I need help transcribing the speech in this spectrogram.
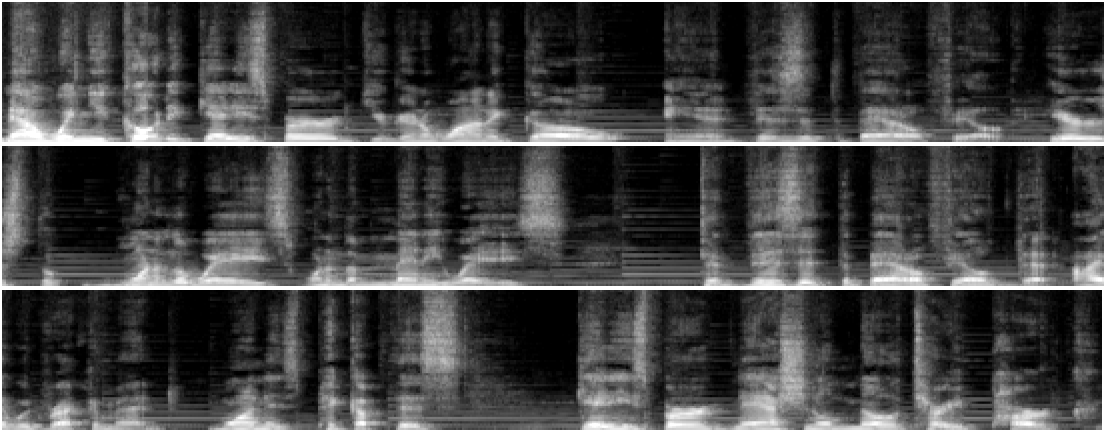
Now, when you go to Gettysburg, you're going to want to go and visit the battlefield. Here's the one of the ways, one of the many ways to visit the battlefield that I would recommend. One is pick up this Gettysburg National Military Park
